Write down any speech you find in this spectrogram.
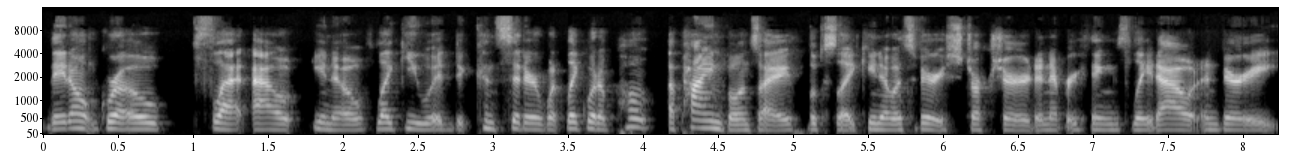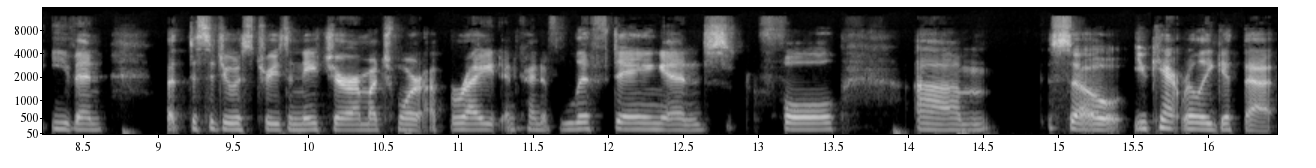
they don't grow flat out you know like you would consider what like what a, po- a pine bonsai looks like. You know it's very structured and everything's laid out and very even. But deciduous trees in nature are much more upright and kind of lifting and full. Um, so you can't really get that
